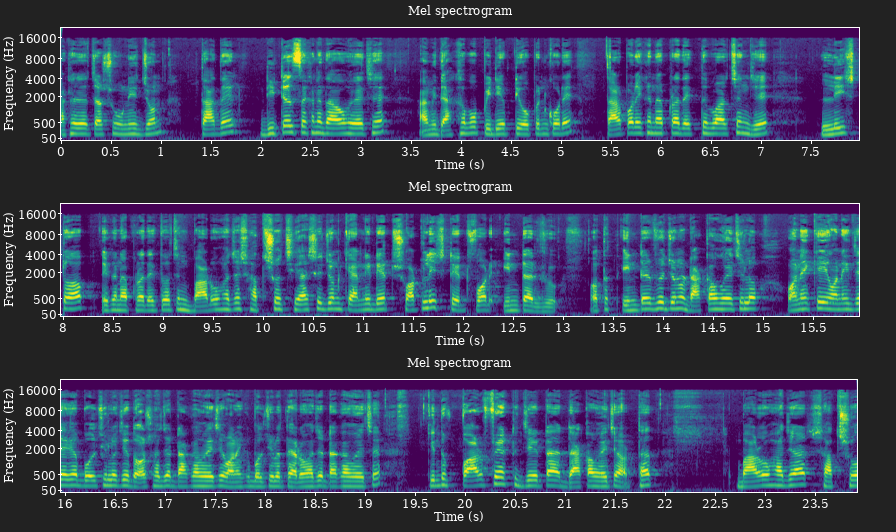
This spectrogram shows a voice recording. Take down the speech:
আট হাজার চারশো উনিশ জন, তাদের ডিটেলস এখানে দেওয়া হয়েছে। আমি দেখাবো পিডিএফটি ওপেন করে। তারপর এখানে আপনারা দেখতে পাচ্ছেন যে লিস্ট অফ এখানে আপনারা দেখতে পাচ্ছেন বারো হাজার সাতশো ছিয়াশি জন ক্যান্ডিডেট শর্টলিস্টেড ফর ইন্টারভিউ অর্থাৎ ইন্টারভিউর জন্য ডাকা হয়েছিল। অনেকেই অনেক জায়গায় বলছিল যে দশ হাজার ডাকা হয়েছে, অনেকে বলছিল তেরো হাজার ডাকা হয়েছে। কিন্তু পারফেক্ট যেটা ডাকা হয়েছে, অর্থাৎ বারো হাজার সাতশো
